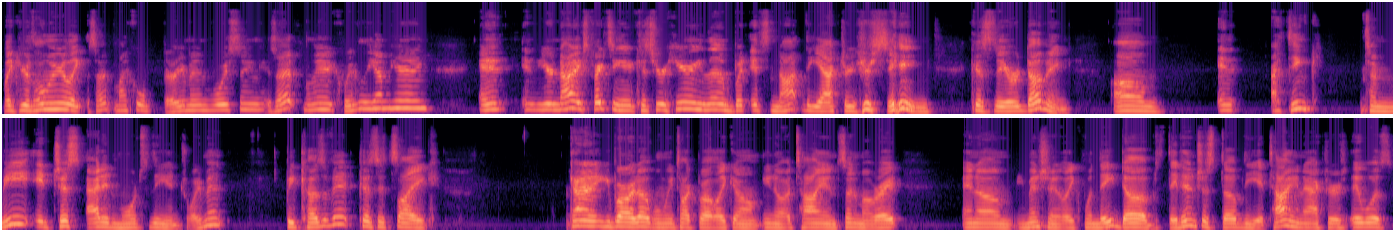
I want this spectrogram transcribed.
like you're the whole you're like, is that Michael Berryman voicing? Is that Linnea Quigley I'm hearing? And, and you're not expecting it because you're hearing them, but it's not the actor you're seeing because they are dubbing. Um, and I think to me, it just added more to the enjoyment because of it. Because it's like, kind of you brought it up when we talked about like um you know Italian cinema, right? And um you mentioned it like when they dubbed, they didn't just dub the Italian actors. It was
